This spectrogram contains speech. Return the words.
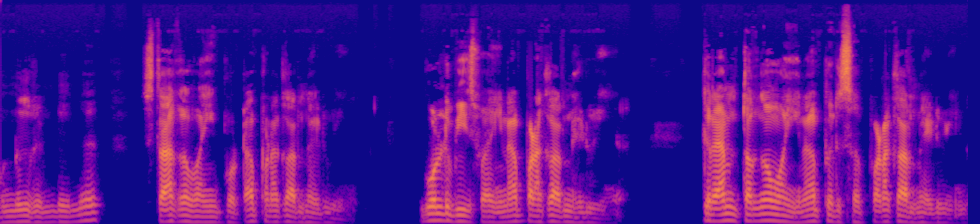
ஒன்று ரெண்டுன்னு ஸ்டாக்கை வாங்கி போட்டால் பணக்காரன் ஆகிடுவீங்க கோல்டு பீஸ் வாங்கினா பணக்காரன் ஆகிடுவீங்க கிராம் தங்கம் வாங்கினா பெருசாக பணக்காரன் ஆகிடுவீங்க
